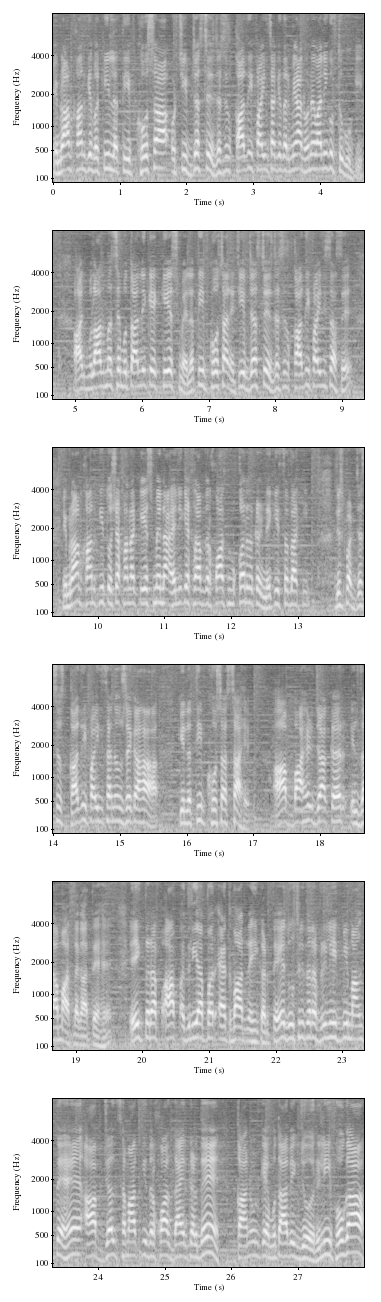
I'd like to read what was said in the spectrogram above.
इमरान खान के वकील लतीफ़ खोसा और chief justice justice Qazi Faiza के दरमियान होने वाली गुफ्तु की। आज मुलाजमत से मुतल एक केस में लतीफ़ खोसा ने chief justice justice Qazi Faiza से इमरान खान की तोशाखाना केस में नाअहली के खिलाफ दरख्वास्त मुकर करने की सदा की, जिस पर जस्टिस काजी फाइजा ने उनसे कहा कि लतीफ़ खोसा साहिब, आप बाहर जाकर इल्ज़ाम लगाते हैं। एक तरफ़ आप अदलिया पर एतबार नहीं करते, दूसरी तरफ़ रिलीफ भी मांगते हैं। आप जल्द समात की दरख्वास्त दायर कर दें। कानून के मुताबिक जो रिलीफ होगा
